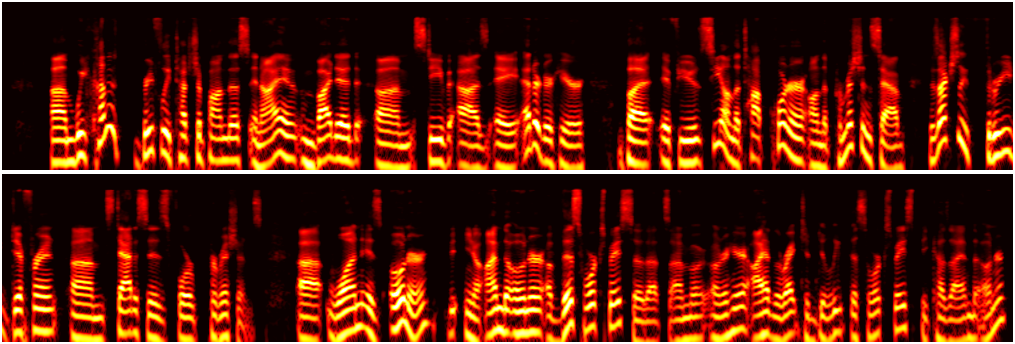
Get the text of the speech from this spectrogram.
Um, we kind of briefly touched upon this, and I invited um, Steve as a editor here but if you see on the top corner on the permissions tab, there's actually three different um, statuses for permissions. Uh, one is owner. You know, I'm the owner of this workspace, so that's I'm owner here. I have the right to delete this workspace because I am the owner.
